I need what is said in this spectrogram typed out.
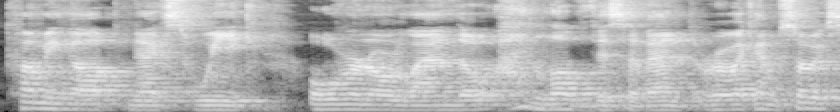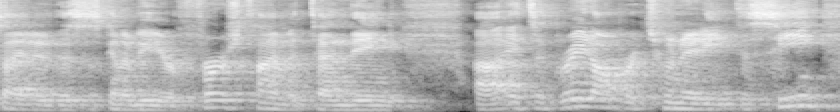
coming up next week over in Orlando. I love this event. Rebecca, I'm so excited. This is going to be your first time attending. Uh, it's a great opportunity to see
